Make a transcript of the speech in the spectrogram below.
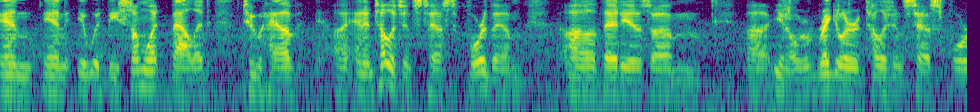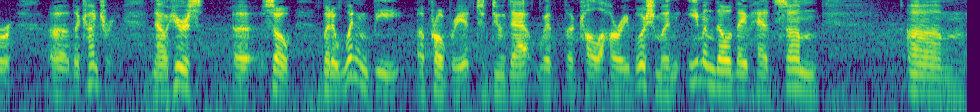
and and it would be somewhat valid to have uh, an intelligence test for them uh, that is. Um, uh, you know, regular intelligence test for uh, the country. Now, here's uh, so, but it wouldn't be appropriate to do that with the Kalahari Bushmen, even though they've had some um,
